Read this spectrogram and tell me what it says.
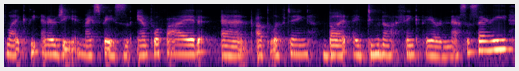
like the energy in my space is amplified and uplifting, but I do not think they are necessary.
